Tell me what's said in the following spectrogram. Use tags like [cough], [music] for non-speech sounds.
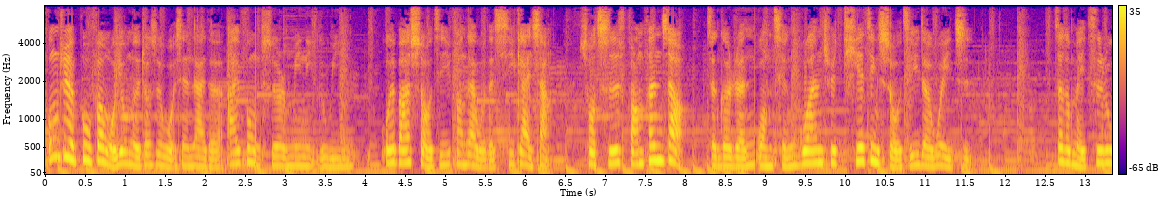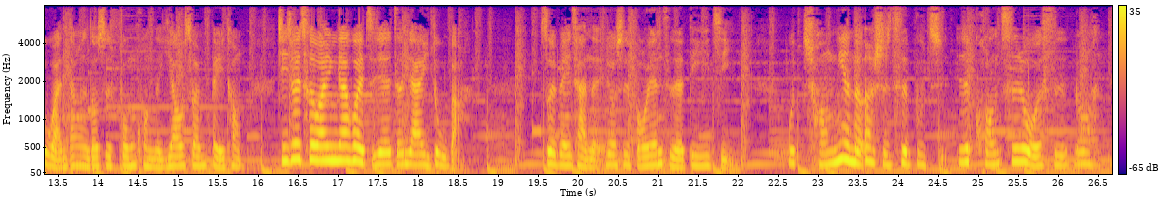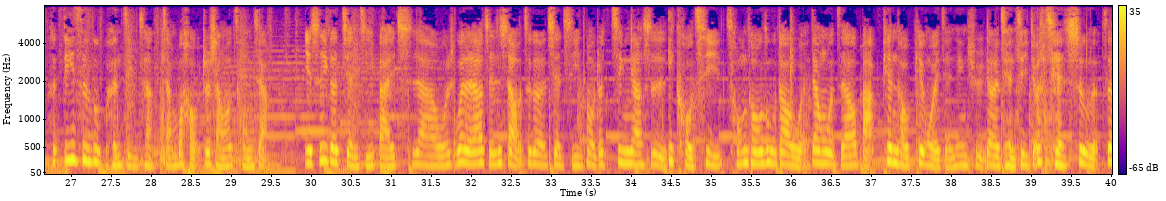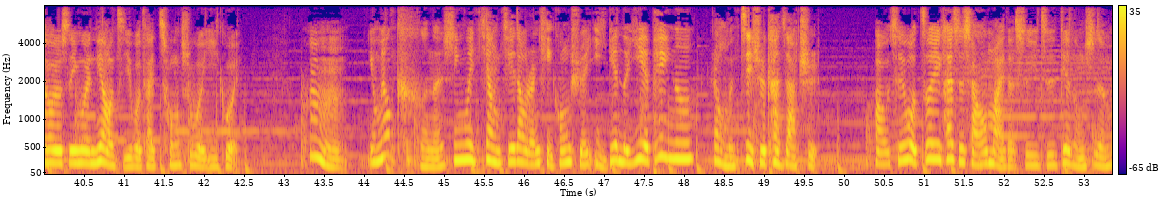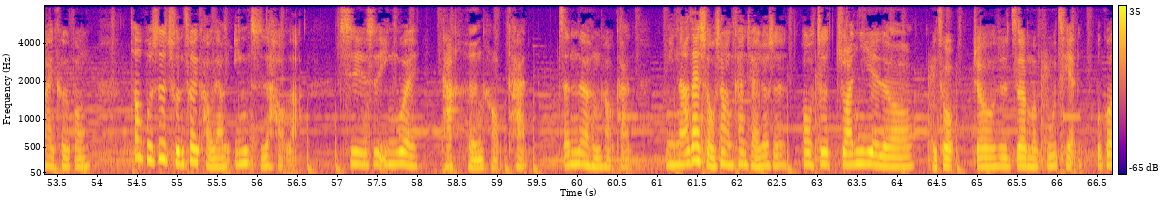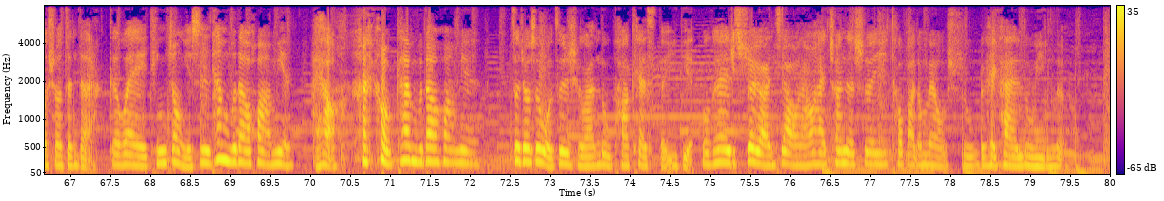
工具的部分，我用的就是我现在的 iPhone 12 mini 录音。我会把手机放在我的膝盖上。手持防喷罩，整个人往前弯去贴近手机的位置。这个每次录完，当然都是疯狂的腰酸背痛，脊椎侧弯应该会直接增加一度吧。最悲惨的就是佛莲子的第一集，我重念了二十次不止，一直狂吃螺丝。哇，第一次录很紧张，讲不好就想要重讲。也是一个剪辑白痴啊！我为了要减少这个剪辑，那我就尽量是一口气从头录到尾，这样我只要把片头片尾剪进去，这个剪辑就结束了。最后又是因为尿急，我才冲出了衣柜。嗯，有没有可能是因为这样接到人体工学椅垫的叶配呢？让我们继续看下去。好，其实我最一开始想要买的是一支电容式的麦克风，倒不是纯粹考量音质好啦，其实是因为它很好看。真的很好看，你拿在手上看起来就是哦，这专业的哦，没错，就是这么肤浅。不过说真的啊，各位听众也是看不到画面，还好 [laughs] 还好看不到画面，这就是我最喜欢录 podcast 的一点。我可以睡完觉，然后还穿着睡衣，头发都没有梳，就可以开始录音了。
